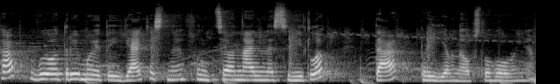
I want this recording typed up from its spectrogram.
Hub, ви отримуєте якісне функціональне світло та приємне обслуговування.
